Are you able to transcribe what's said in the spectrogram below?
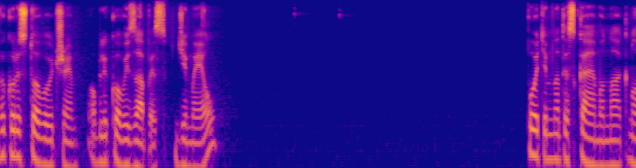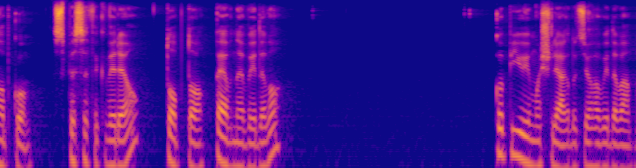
Використовуючи обліковий запис Gmail. Потім натискаємо на кнопку Specific Video, тобто певне видео. Копіюємо шлях до цього видео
